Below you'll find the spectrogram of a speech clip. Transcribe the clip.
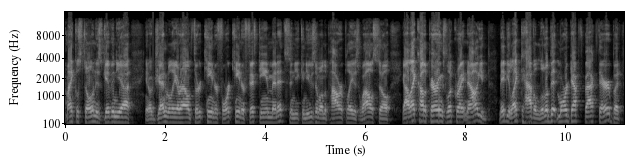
Michael Stone is giving you, you know, generally around 13 or 14 or 15 minutes, and you can use them on the power play as well. So, yeah, I like how the pairings look right now. You'd maybe like to have a little bit more depth back there, but,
